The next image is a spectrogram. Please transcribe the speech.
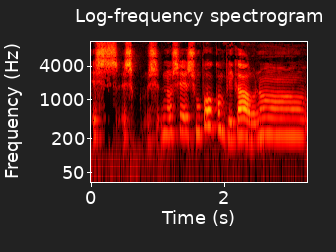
es, es- no sé, es un poco complicado, no...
